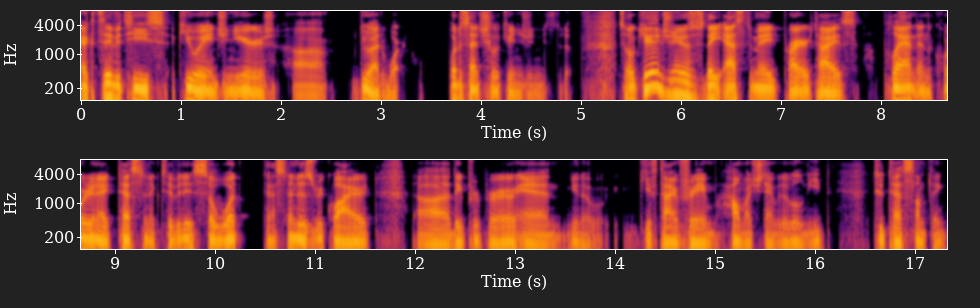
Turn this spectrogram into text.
activities qa engineers uh, do at work? What essentially qa engineers do? So qa engineers they estimate prioritize plan and coordinate testing activities. So what testing is required uh, they prepare and you know give time frame how much time they will need to test something.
